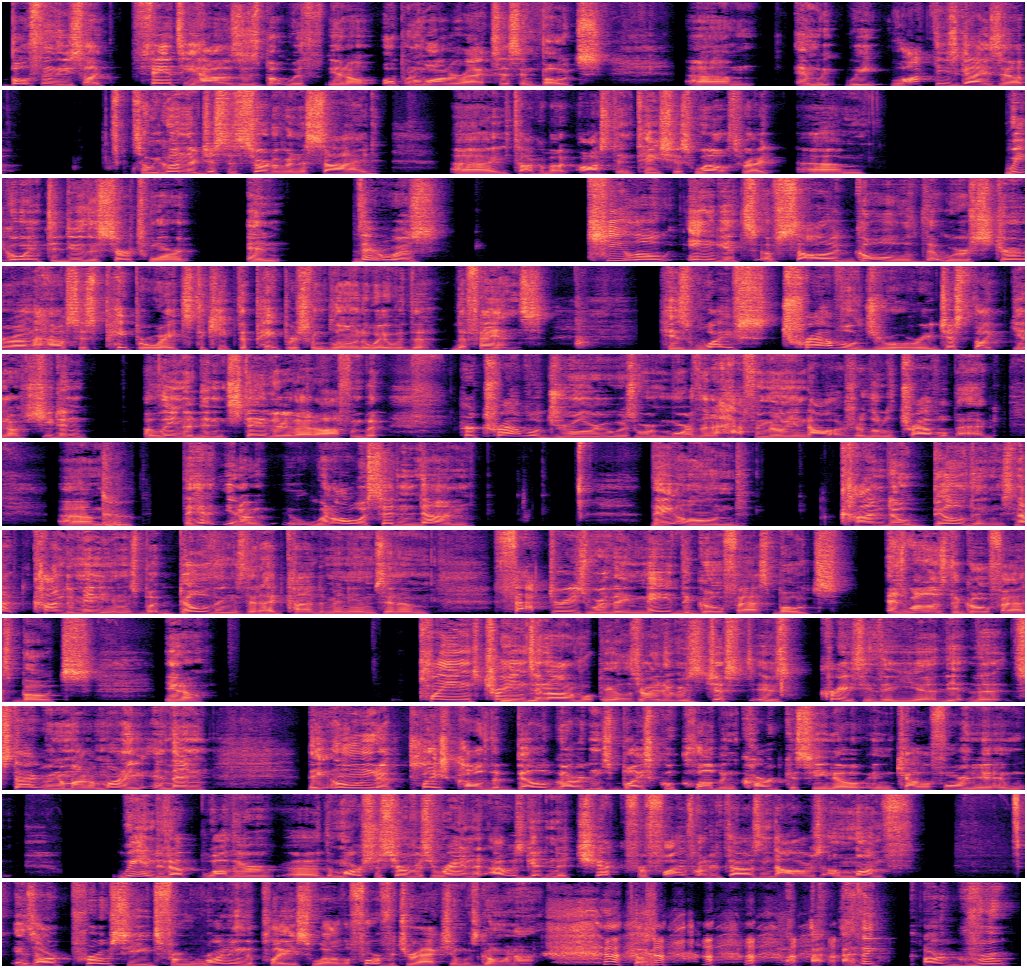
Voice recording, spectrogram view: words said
Both in these like fancy houses, but with you know open water access and boats. Um, and we we lock these guys up. So we go in there just as sort of an aside. Uh, you talk about ostentatious wealth, right? Um, we go in to do the search warrant, and there was kilo ingots of solid gold that were strewn around the house as paperweights to keep the papers from blowing away with the, the fans. His wife's travel jewelry, just like, you know, she didn't, Alina didn't stay there that often, but her travel jewelry was worth more than a half a million dollars, her little travel bag. Um, they had, you know, when all was said and done, they owned condo buildings, not condominiums, but buildings that had condominiums in them factories where they made the go fast boats as well as the go fast boats, you know, planes, trains, mm-hmm. and automobiles, right? It was just, it was crazy. The, uh, the, the staggering amount of money. And then they owned a place called the Bell Gardens Bicycle Club and Card Casino in California. And we ended up while uh, the Marshal Service ran it, I was getting a check for $500,000 a month as our proceeds from running the place while the forfeiture action was going on. So I, I, think our group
